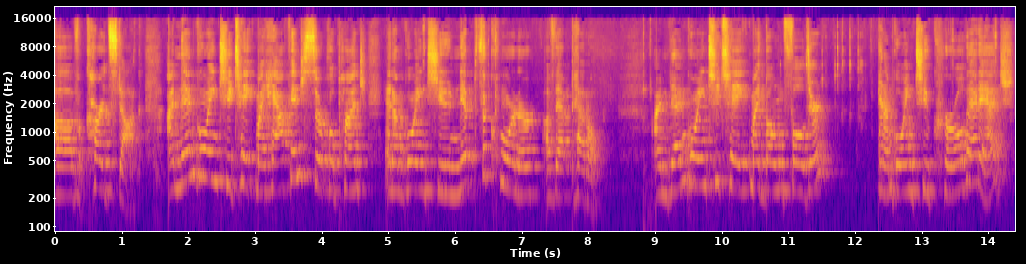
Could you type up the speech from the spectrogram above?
of cardstock. I'm then going to take my half inch circle punch and I'm going to nip the corner of that petal. I'm then going to take my bone folder and I'm going to curl that edge.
